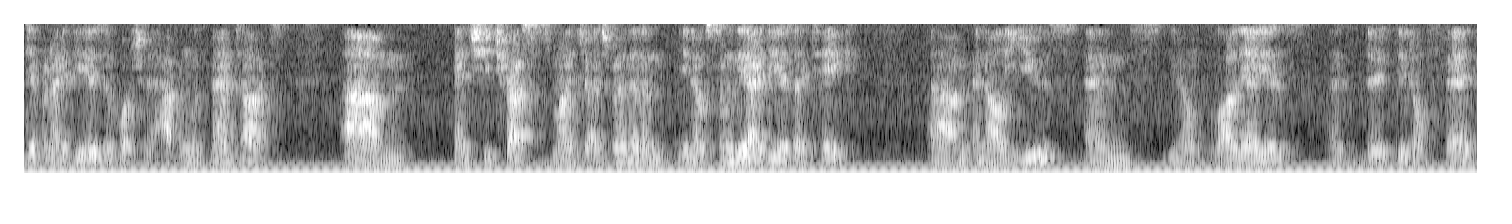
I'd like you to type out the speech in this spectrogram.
different ideas of what should happen with Man Talks, um, and she trusts my judgment, and you know, some of the ideas I take um, and I'll use, and you know, a lot of the ideas uh, they, they don't fit,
